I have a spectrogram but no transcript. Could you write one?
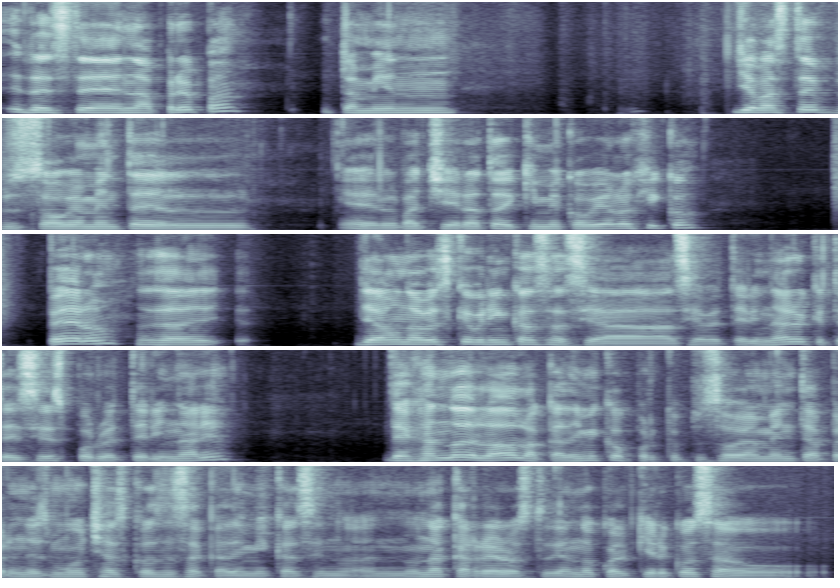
desde en la prepa, también llevaste, pues obviamente, el, el bachillerato de químico biológico, pero, o ya una vez que brincas hacia, hacia veterinario, que te decides por veterinaria, dejando de lado lo académico, porque pues obviamente aprendes muchas cosas académicas en, en una carrera o estudiando cualquier cosa o,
